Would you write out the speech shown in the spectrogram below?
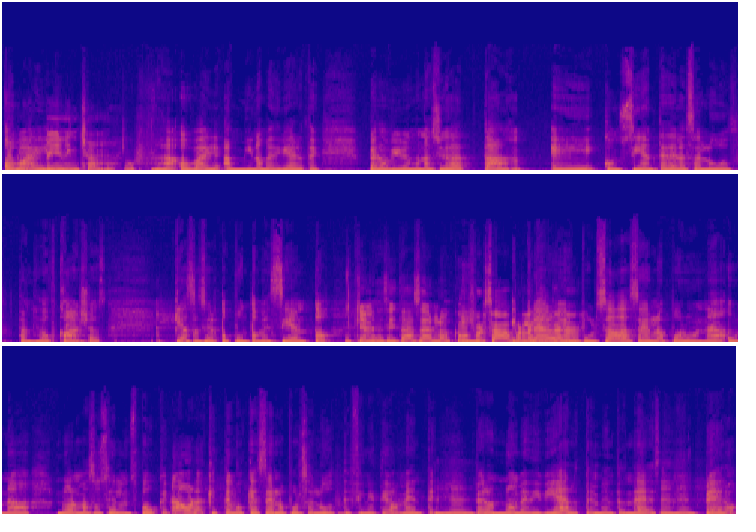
O baile. Spinning, chama. Ajá, o baile. A mí no me divierte. Pero vivo en una ciudad tan eh, consciente de la salud, tan health conscious, que hasta cierto punto me siento Que necesitas hacerlo, como forzada por la claro, gente. impulsada a hacerlo por una, una norma social unspoken. Ahora, que tengo que hacerlo por salud, definitivamente. Ujú. Pero no me divierte, ¿me entendés? Ujú. Pero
